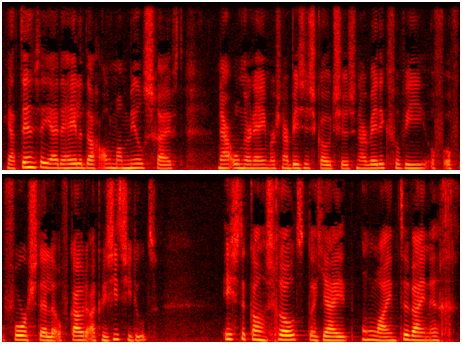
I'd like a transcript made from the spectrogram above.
Ja, tenzij jij de hele dag allemaal mails schrijft naar ondernemers, naar business coaches, naar weet ik veel wie, of, of voorstellen of koude acquisitie doet, is de kans groot dat jij online te weinig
